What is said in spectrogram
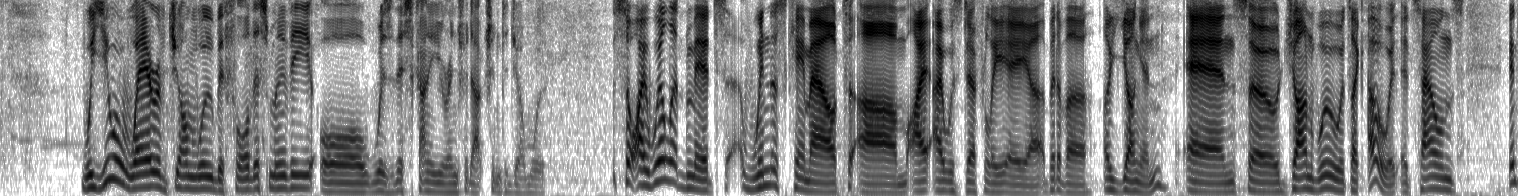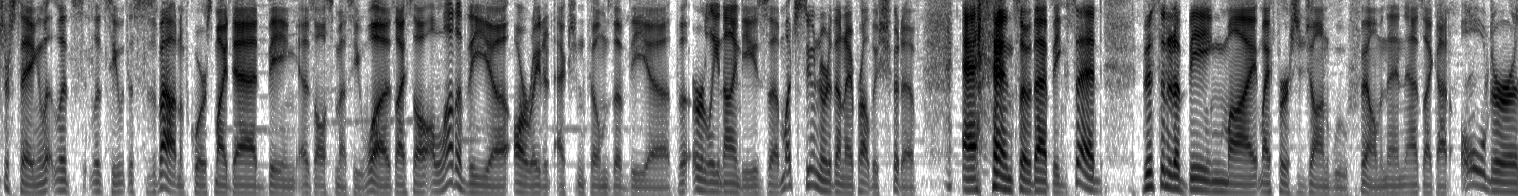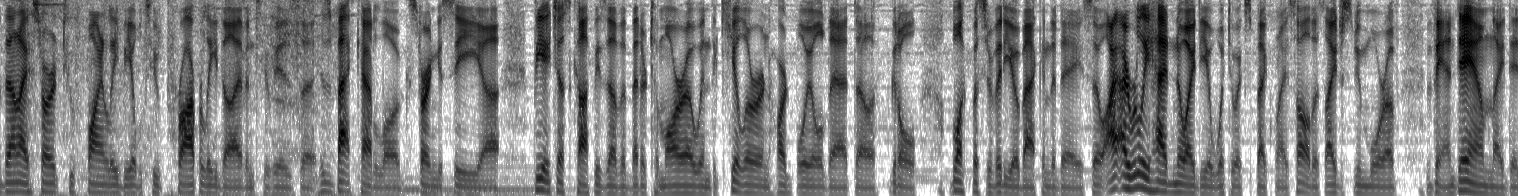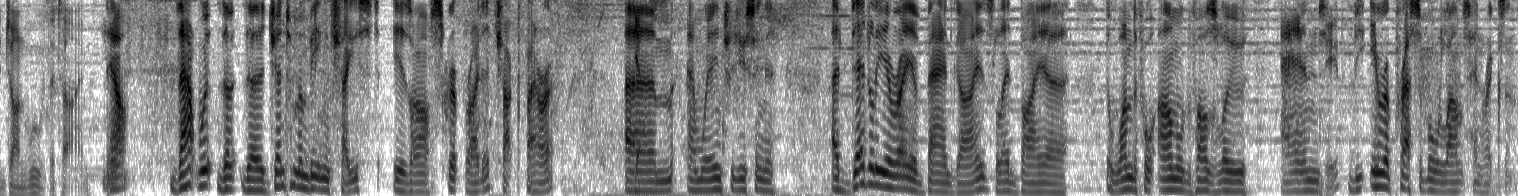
were you aware of John Woo before this movie, or was this kind of your introduction to John Woo? so I will admit, when this came out, um, I, I was definitely a, uh, a bit of a, a youngin, and so John Woo, it's like, oh, it, it sounds interesting. Let, let's let's see what this is about. And of course, my dad, being as awesome as he was, I saw a lot of the uh, R-rated action films of the uh, the early '90s uh, much sooner than I probably should have. And so that being said. This ended up being my, my first John Woo film, and then as I got older, then I started to finally be able to properly dive into his uh, his back catalog, starting to see uh, VHS copies of A Better Tomorrow and The Killer and Hard Boiled at uh, good old Blockbuster Video back in the day. So I, I really had no idea what to expect when I saw this. I just knew more of Van Damme than I did John Woo at the time. Now, that w- the the gentleman being chased is our scriptwriter Chuck Pfarrer, um, and we're introducing a, a deadly array of bad guys led by uh, the wonderful Arnold Vosloo and Indeed. the irrepressible Lance Henriksen.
